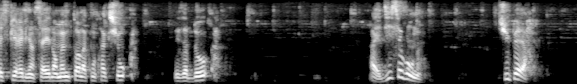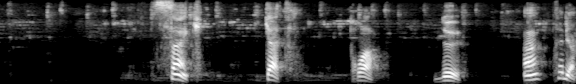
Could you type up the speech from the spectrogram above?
Respirez bien, ça aide en même temps la contraction des abdos. Allez, 10 secondes. Super. 5, 4, 3, 2, 1. Très bien.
